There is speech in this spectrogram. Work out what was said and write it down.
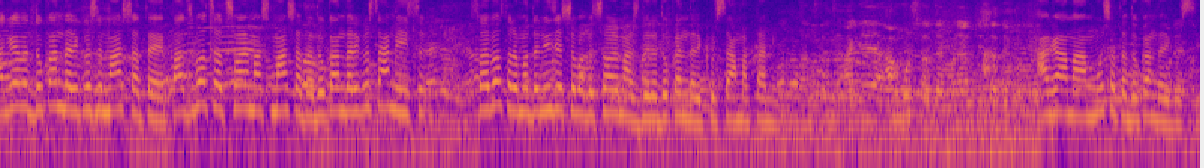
আগে আবার দোকানদারি করছি মার সাথে। পাঁচ বছর ছয় মাস মার সাথে দোকানদারি করছি। আমি ছয় বছরের মধ্যে নিজস্বভাবে ছয় মাস ধরে দোকানদারি করছি আমি আগে সাথে মানে সাথে আমার আম্মুর সাথে দোকানদারি করছি।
